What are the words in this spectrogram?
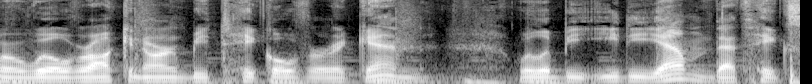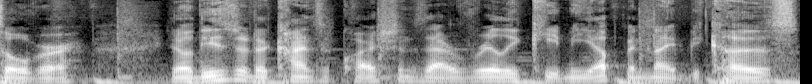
or will rock and R&B take over again? Will it be EDM that takes over? You know, these are the kinds of questions that really keep me up at night because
